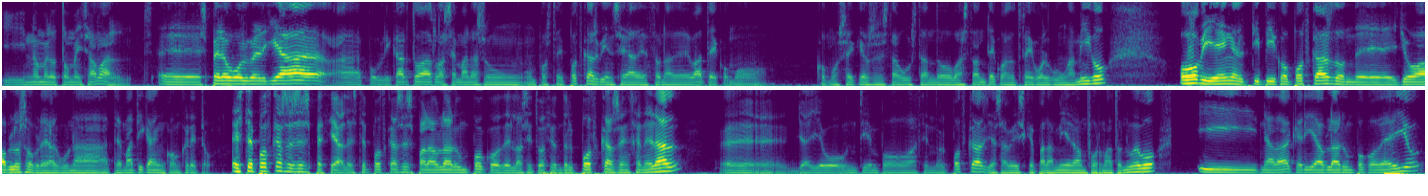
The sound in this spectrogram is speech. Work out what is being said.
y no me lo toméis a mal. Eh, espero volver ya a publicar todas las semanas un, post y podcast, bien sea de zona de debate, como, como sé que os está gustando bastante cuando traigo algún amigo, o bien el típico podcast donde yo hablo sobre alguna temática en concreto. Este podcast es especial, este podcast es para hablar un poco de la situación del podcast en general. Eh, ya llevo un tiempo haciendo el podcast, ya sabéis que para mí era un formato nuevo y nada, quería hablar un poco de ello.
